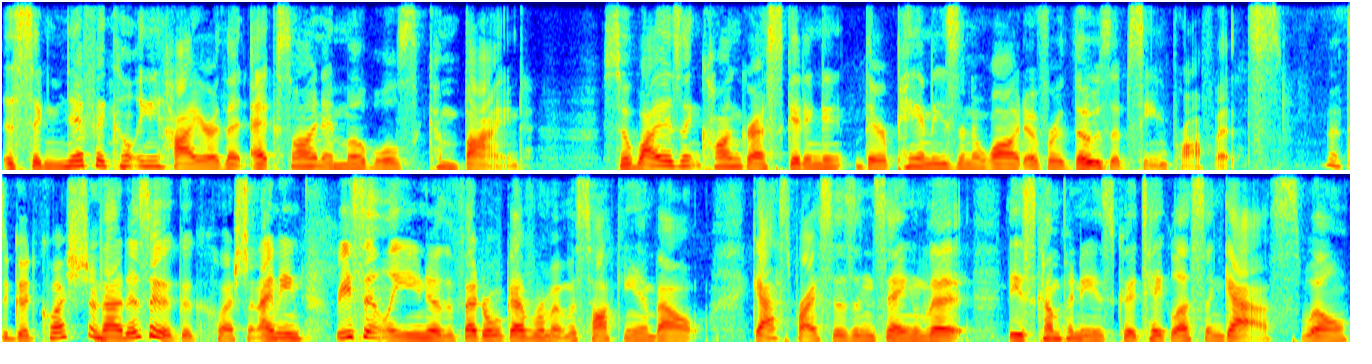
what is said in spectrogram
is significantly higher than Exxon and Mobil's combined. So why isn't Congress getting their panties in a wad over those obscene profits? That's a good question. That is a good question. I mean, recently, you know, the federal government was talking about gas prices and saying that these companies could take less than gas. Well,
